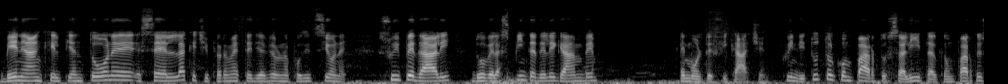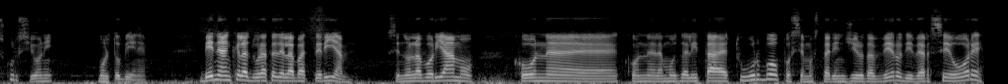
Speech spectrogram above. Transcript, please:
Bene anche il piantone sella che ci permette di avere una posizione sui pedali dove la spinta delle gambe è molto efficace. Quindi tutto il comparto salita, il comparto escursioni, molto bene. Bene anche la durata della batteria, se non lavoriamo con, eh, con la modalità turbo possiamo stare in giro davvero diverse ore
